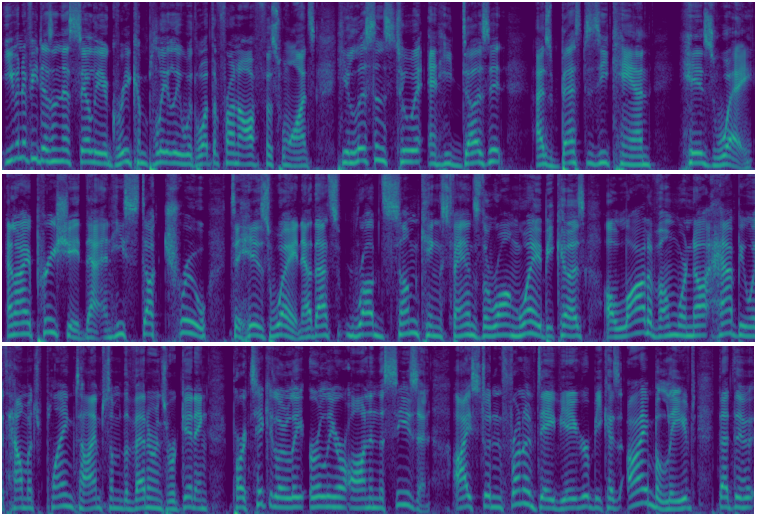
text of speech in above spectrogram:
even if he doesn't necessarily agree completely with what the front office wants, he listens to it and he does it as best as he can his way. And I appreciate that. And he stuck true to his way. Now, that's rubbed some Kings fans the wrong way because a lot of them were not happy with how much playing time some of the veterans were getting, particularly earlier on in the season. I stood in front of Dave Joerger because I believed that the,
